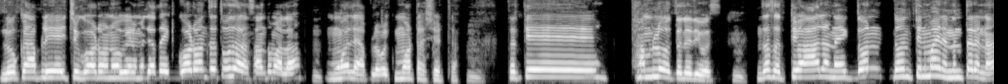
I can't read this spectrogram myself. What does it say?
लोक आपले यायचे गोडाऊन वगैरे. म्हणजे आता एक गोडाऊनचं उदाहरण सांगतो मला मॉल आहे आपला एक मोठा शेटचा. तर ते थांबलं होतं लय दिवस. जसं तो आला ना एक दोन दोन तीन महिन्यानंतर आहे ना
